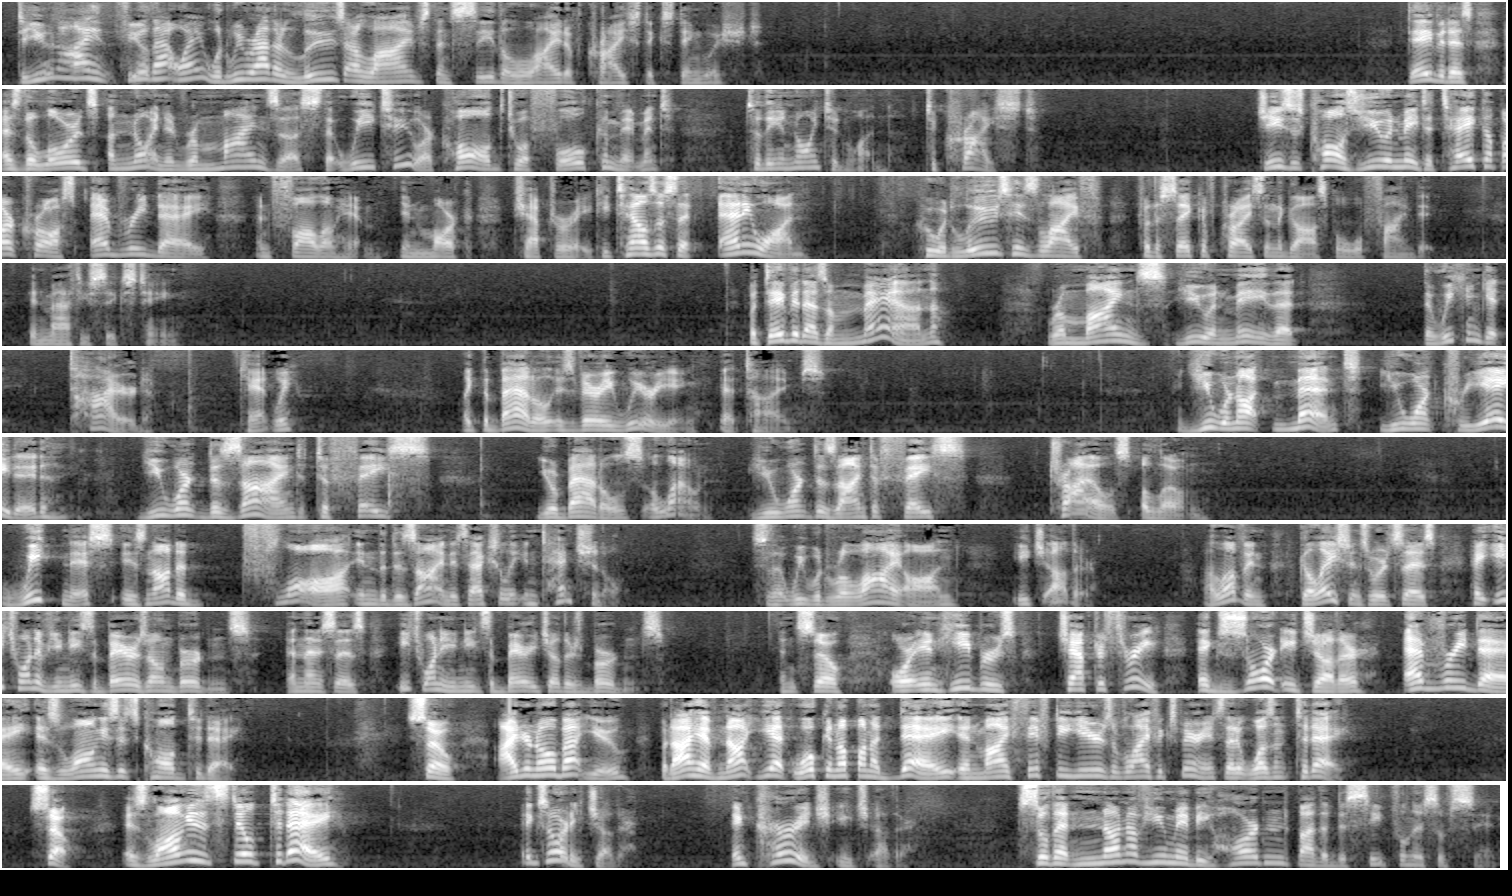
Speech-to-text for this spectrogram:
Do you and I feel that way? Would we rather lose our lives than see the light of Christ extinguished? David, as, as the Lord's anointed, reminds us that we too are called to a full commitment to the anointed one, to Christ. Jesus calls you and me to take up our cross every day and follow him in Mark chapter 8. He tells us that anyone who would lose his life for the sake of Christ and the gospel will find it in Matthew 16. But David, as a man, reminds you and me that, that we can get tired, can't we? Like the battle is very wearying at times. You were not meant, you weren't created, you weren't designed to face your battles alone. You weren't designed to face trials alone. Weakness is not a flaw in the design, it's actually intentional so that we would rely on each other. I love in Galatians where it says, hey, each one of you needs to bear his own burdens. And then it says, each one of you needs to bear each other's burdens. And so, or in Hebrews chapter 3 exhort each other every day as long as it's called today. So, I don't know about you, but I have not yet woken up on a day in my 50 years of life experience that it wasn't today. So, as long as it's still today, exhort each other, encourage each other, so that none of you may be hardened by the deceitfulness of sin.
